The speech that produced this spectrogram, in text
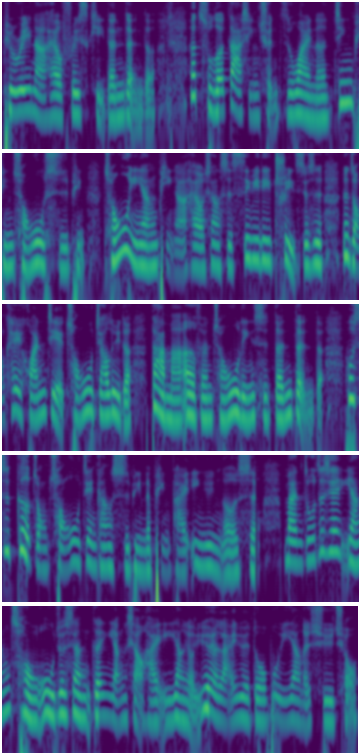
Purina 还有 Frisky 等等的。那除了大型犬之外呢，精品宠物食品、宠物营养品啊，还有像是 CBD Treats，就是那种可以缓解宠物焦虑的大麻二酚宠物零食等等的，或是各。各种宠物健康食品的品牌应运而生，满足这些养宠物就像跟养小孩一样，有越来越多不一样的需求。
